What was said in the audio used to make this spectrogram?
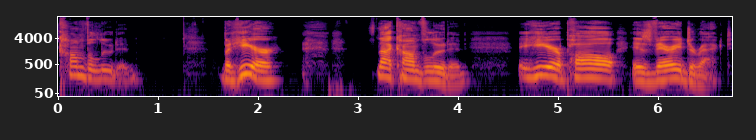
convoluted. But here, it's not convoluted. Here, Paul is very direct.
